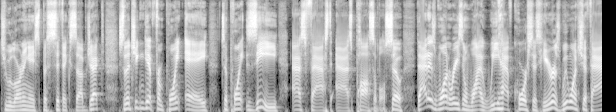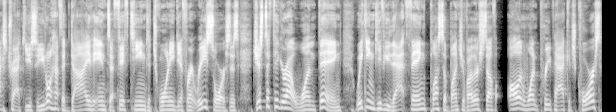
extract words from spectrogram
to learning a specific subject so that you can get from point A to point Z as fast as possible. So that is one reason why we have courses here is we want you to fast track you so you don't have to dive into 15 to 20 different resources just to figure out one thing. We can give you that thing plus a bunch of other stuff all in one prepackaged course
